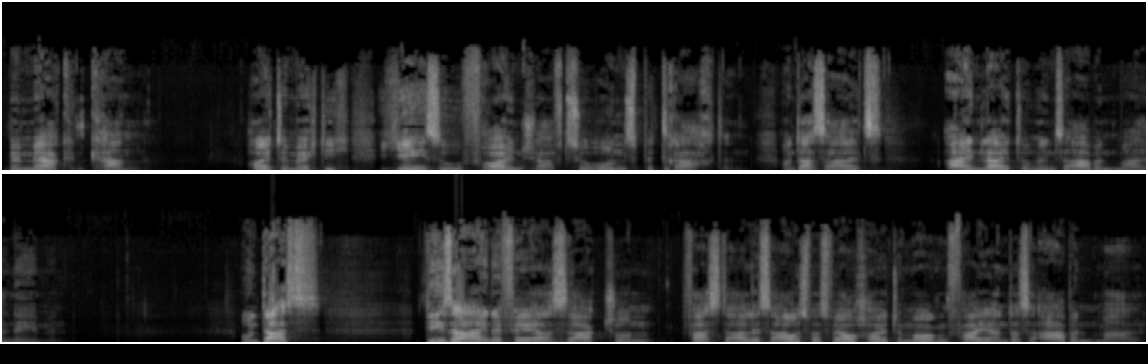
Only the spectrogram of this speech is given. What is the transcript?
bemerken kann. Heute möchte ich Jesu Freundschaft zu uns betrachten und das als Einleitung ins Abendmahl nehmen. Und das, dieser eine Vers sagt schon fast alles aus, was wir auch heute Morgen feiern, das Abendmahl.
